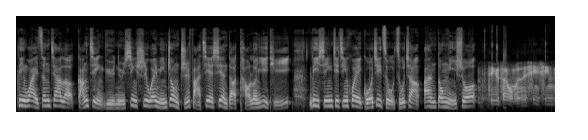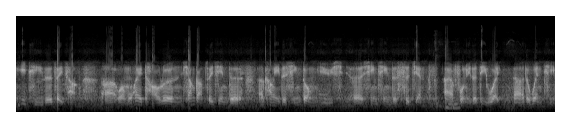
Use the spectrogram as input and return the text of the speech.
另外增加了港警与女性示威民众执法界限的讨论议题。立新基金会国际组组长安东尼说：“这个在我们新兴议题的这场。”啊，我们会讨论香港最近的呃抗议的行动与呃性侵的事件，还有妇女的地位呃的问题。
